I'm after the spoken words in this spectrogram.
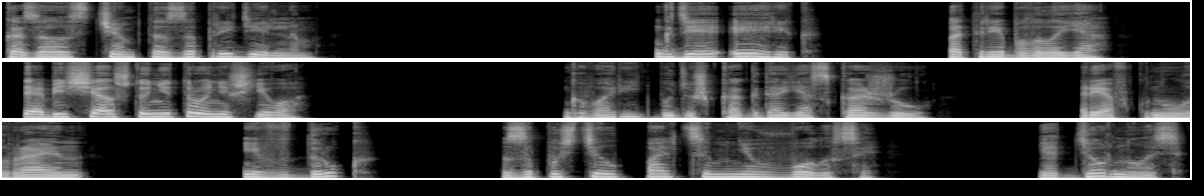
казалось чем-то запредельным. «Где Эрик?» — потребовала я. «Ты обещал, что не тронешь его». «Говорить будешь, когда я скажу», — рявкнул Райан и вдруг запустил пальцы мне в волосы. Я дернулась,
